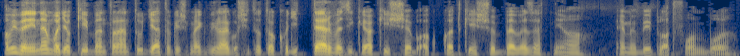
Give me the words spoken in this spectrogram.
Amiben én nem vagyok képben, talán tudjátok és megvilágosítotok, hogy itt tervezik-e a kisebb akukat később bevezetni a MEB platformból.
